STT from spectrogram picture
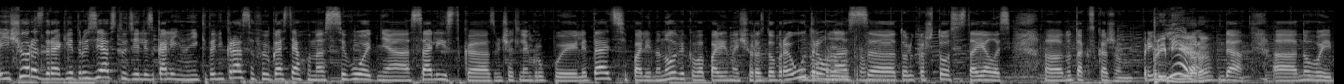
еще раз, дорогие друзья. В студии Лиза Калинина, Никита Некрасов. И в гостях у нас сегодня солистка замечательной группы «Летать» Полина Новикова. Полина, еще раз доброе утро. Доброе у нас утро. э, только что состоялась, э, ну так скажем, премьера. Премьера. Да, э, новой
